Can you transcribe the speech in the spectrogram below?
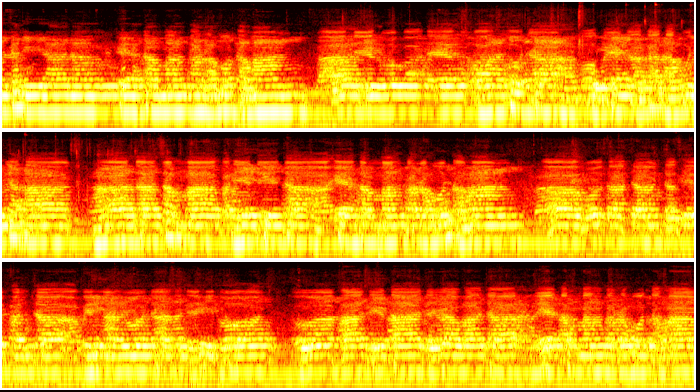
ญชนียานังเอตัมมังกรมุตตมังปาติโวเตสวาสุจาปุเตตังกตาปุญญาตา มะมังพระพุทธจังจะสิปัญจวิญญโยจัสสิโตตัวภาสิตาจยาวาจาเอตัมมังกรมุตตมัง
